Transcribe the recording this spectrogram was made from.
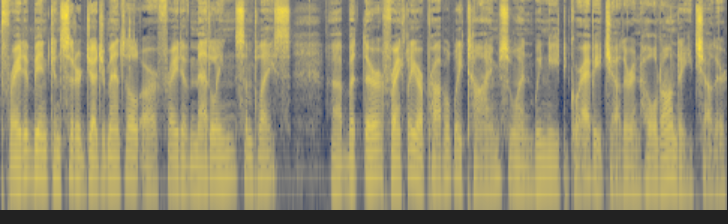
Afraid of being considered judgmental or afraid of meddling someplace. Uh, but there, frankly, are probably times when we need to grab each other and hold on to each other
